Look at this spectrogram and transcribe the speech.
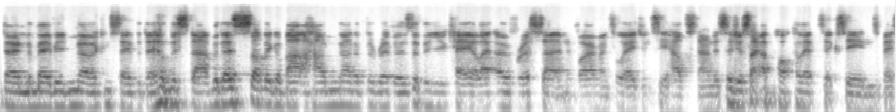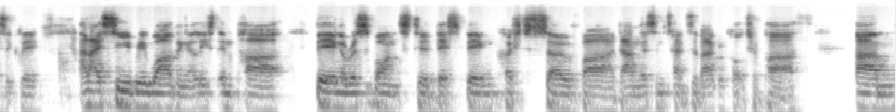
don't maybe no Noah can save the day on this stat, but there's something about how none of the rivers in the UK are like over a certain environmental agency health standard. So just like apocalyptic scenes basically. And I see rewilding at least in part being a response to this being pushed so far down this intensive agriculture path. Um,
